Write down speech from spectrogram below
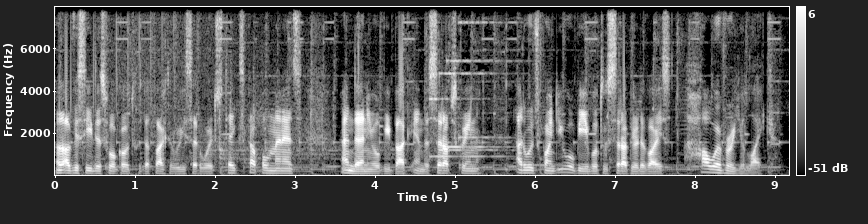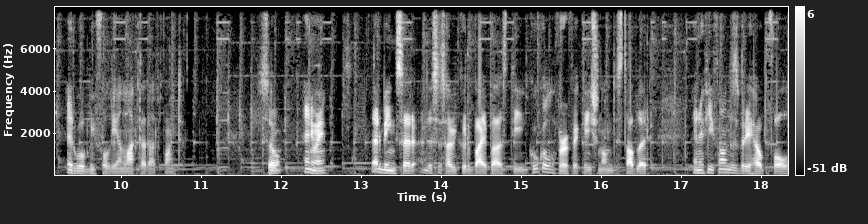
Now obviously this will go through the factory reset which takes a couple minutes and then you will be back in the setup screen, at which point you will be able to set up your device however you like. It will be fully unlocked at that point. So anyway, that being said, this is how you could bypass the Google verification on this tablet, and if you found this very helpful,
